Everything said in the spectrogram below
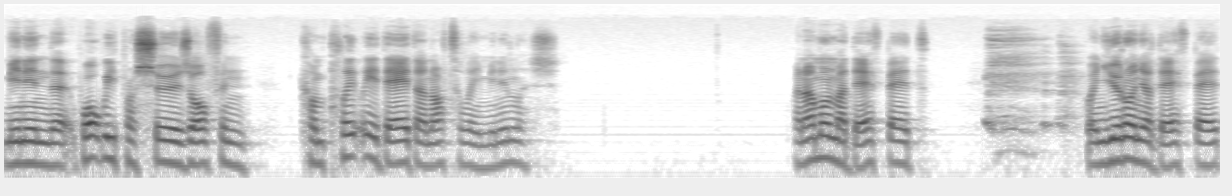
meaning that what we pursue is often completely dead and utterly meaningless. When I'm on my deathbed, when you're on your deathbed,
